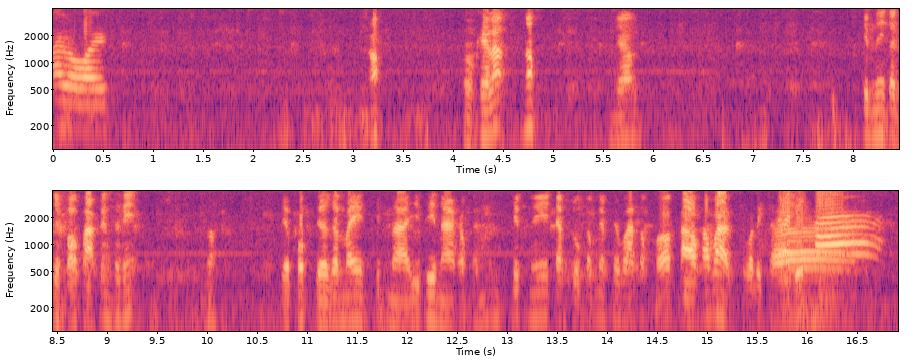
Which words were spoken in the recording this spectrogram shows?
อร่อย โอเคแล้วเนาะเดี๋ยวคลิปนี้ก็จะขอฝากเพียงเท่านี้เนาะ เดี๋ยวพบเจอกันไหมคลิปหน้าอีพีหน้าครับผมคลิปนี้จันทร์สุกกับแม่ไพวันต้องขอกล่าวคำว่าสวัสดีคสรับวัสดีค่ะ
